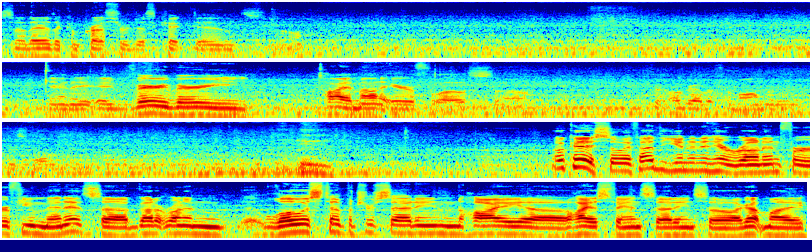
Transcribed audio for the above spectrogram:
So there the compressor just kicked in. So. And a, a very, very high amount of airflow. So I'll grab a thermometer as well. Okay, so I've had the unit in here running for a few minutes. Uh, I've got it running lowest temperature setting, high uh, highest fan setting. So I got my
